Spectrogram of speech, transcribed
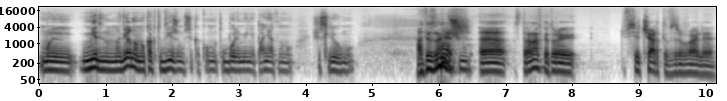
мы медленно, но верно, но как-то движемся к какому-то более-менее понятному, счастливому А ты знаешь, э, страна, в которой все чарты взрывали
